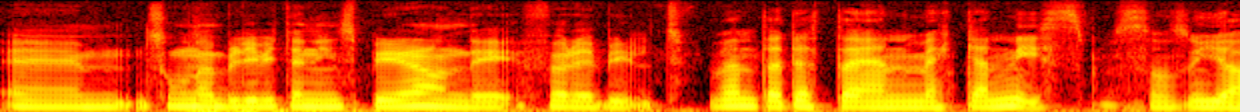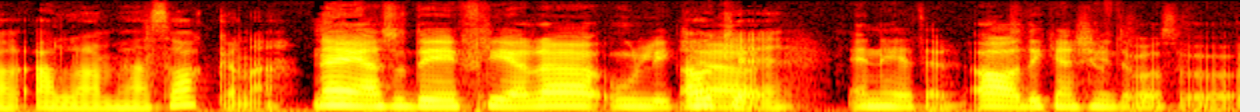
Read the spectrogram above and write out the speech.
Ehm, så hon har blivit en inspirerande förebild. Vänta, detta är en mekanism som gör alla de här sakerna? Nej, alltså det är flera olika Okej, enheter. Ja, det kanske inte var så.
